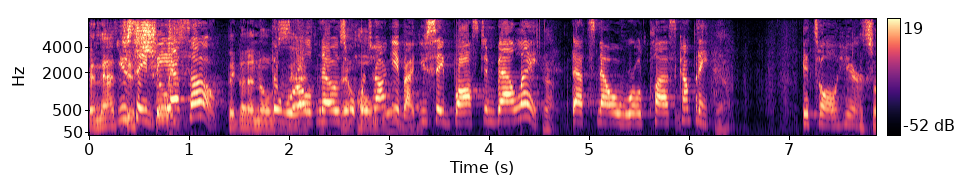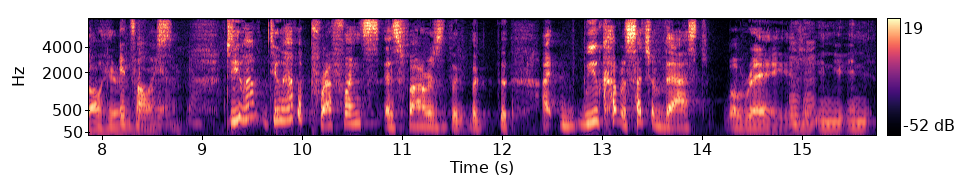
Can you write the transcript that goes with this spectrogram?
and that You just say shows BSO. They're going to know The world knows what we're talking world about. knows. You say Boston Ballet. Yeah. That's now a world class company. Yeah. It's all here. It's all here It's in all Boston. here. yeah. Do you have Do you have a preference as far as the the, the I, you cover such a vast array in, Mm-hmm. in, in,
